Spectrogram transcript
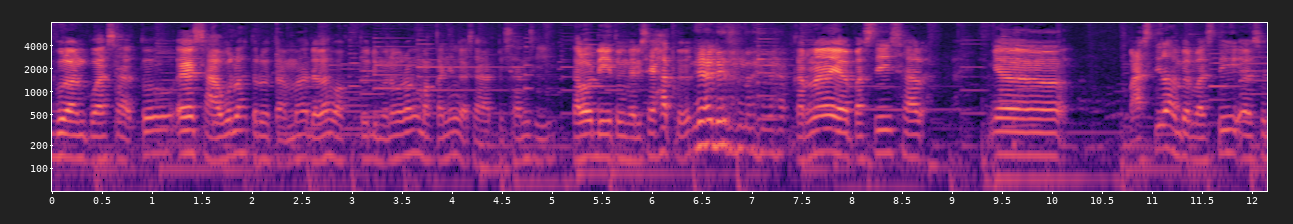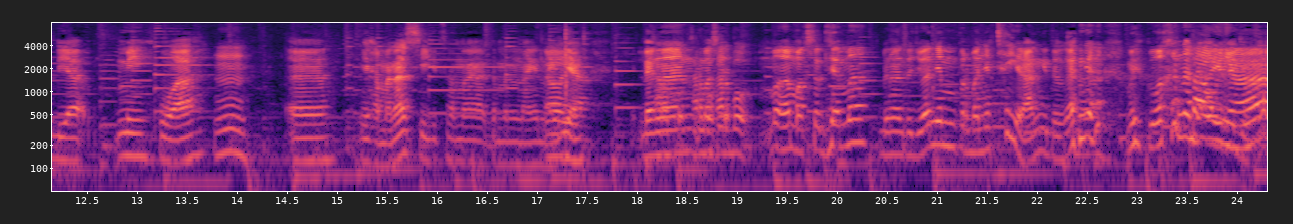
bulan puasa tuh eh sahur lah terutama adalah waktu di mana orang makannya nggak sehabisan sih. Kalau dihitung dari sehat tuh. Ya dia tentunya. karena ya pasti sal ya pastilah hampir pasti eh, sedia mie kuah Hmm. eh ya sama nasi gitu sama temen lain Oh, lainnya. dengan Karbo- maksud- karbo. ma- maksudnya mah dengan tujuannya memperbanyak cairan gitu kan ya. Mie kuah kan ada airnya juga.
